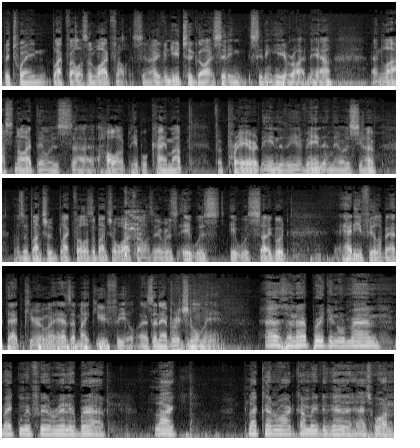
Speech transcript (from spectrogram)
between black blackfellas and white whitefellas. You know, even you two guys sitting sitting here right now. And last night there was uh, a whole lot of people came up for prayer at the end of the event, and there was you know there was a bunch of black blackfellas, a bunch of whitefellas. It was it was it was so good. How do you feel about that, Kieran? How does it make you feel as an Aboriginal man? As an Aboriginal man, make me feel really proud. Like black and white coming together as one.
